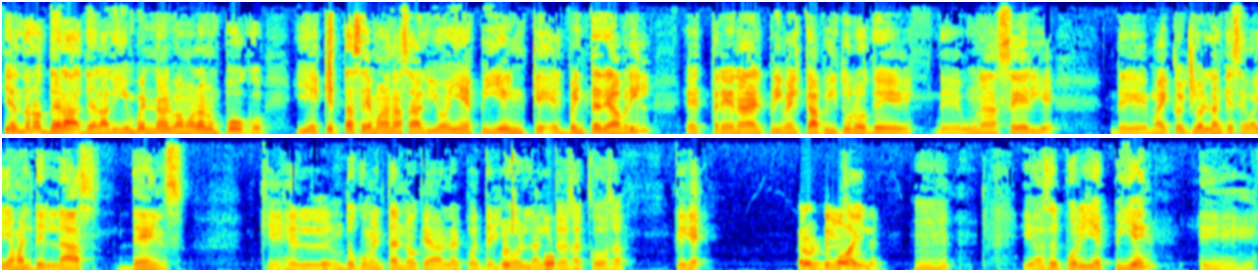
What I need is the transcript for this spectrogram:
Yéndonos de la, de la liga invernal, vamos a hablar un poco. Y es que esta semana salió en ESPN que el 20 de abril estrena el primer capítulo de, de una serie de Michael Jordan que se va a llamar The Last Dance. Que es el, Sí. un documental, ¿no? Que habla pues de Jordan y todas esas cosas. ¿Qué qué? El último baile. Y va a ser por ESPN. Eh,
